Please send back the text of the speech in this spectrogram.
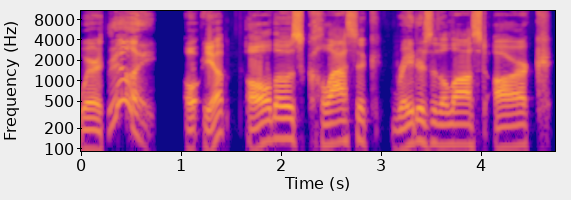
where really. Oh, yep. All those classic Raiders of the Lost Ark,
